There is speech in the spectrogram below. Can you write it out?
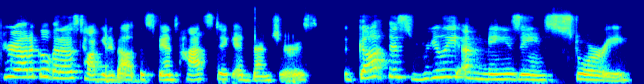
periodical that I was talking about, this fantastic adventures, got this really amazing story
